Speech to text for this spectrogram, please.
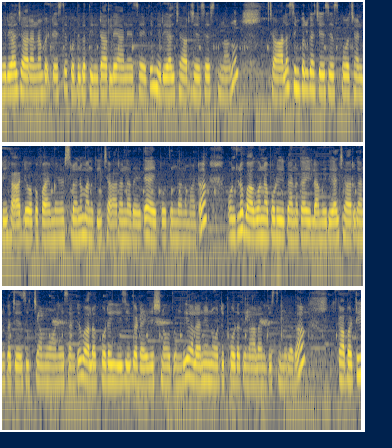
మిరియాల చారు అన్న పెట్టేస్తే కొద్దిగా తింటారులే అనేసి అయితే మిరియాల చారు చేసేస్తున్నాను. చాలా సింపుల్గా చేసేసుకోవచ్చండి. హార్డ్లీ ఒక ఫైవ్ మినిట్స్లోనే మనకి చారు అన్నది అయితే అయిపోతుంది అనమాట ఒంట్లో బాగున్నప్పుడు కనుక ఇలా మిరియాల చారు కనుక చేసి ఇచ్చాము అనేసి అంటే వాళ్ళకు కూడా ఈజీగా డైజెషన్ అవుతుంది. అలానే నోటికి కూడా తినాలనిపిస్తుంది కదా. కాబట్టి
